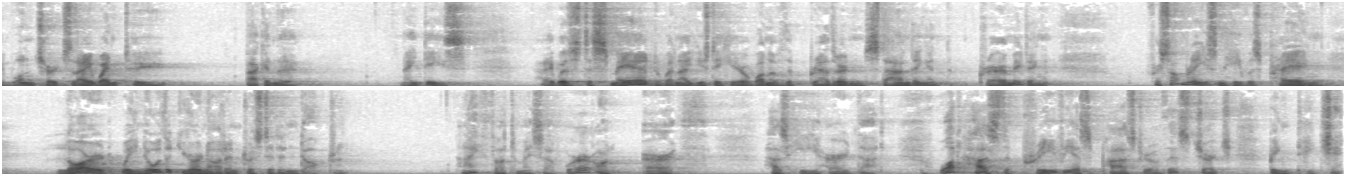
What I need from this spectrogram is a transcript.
In one church that I went to back in the 90s, I was dismayed when I used to hear one of the brethren standing in the prayer meeting. For some reason, he was praying, Lord, we know that you're not interested in doctrine. And I thought to myself, where on earth has he heard that? What has the previous pastor of this church been teaching?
